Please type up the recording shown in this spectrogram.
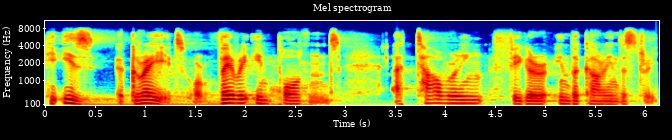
he is a great or very important a towering figure in the car industry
